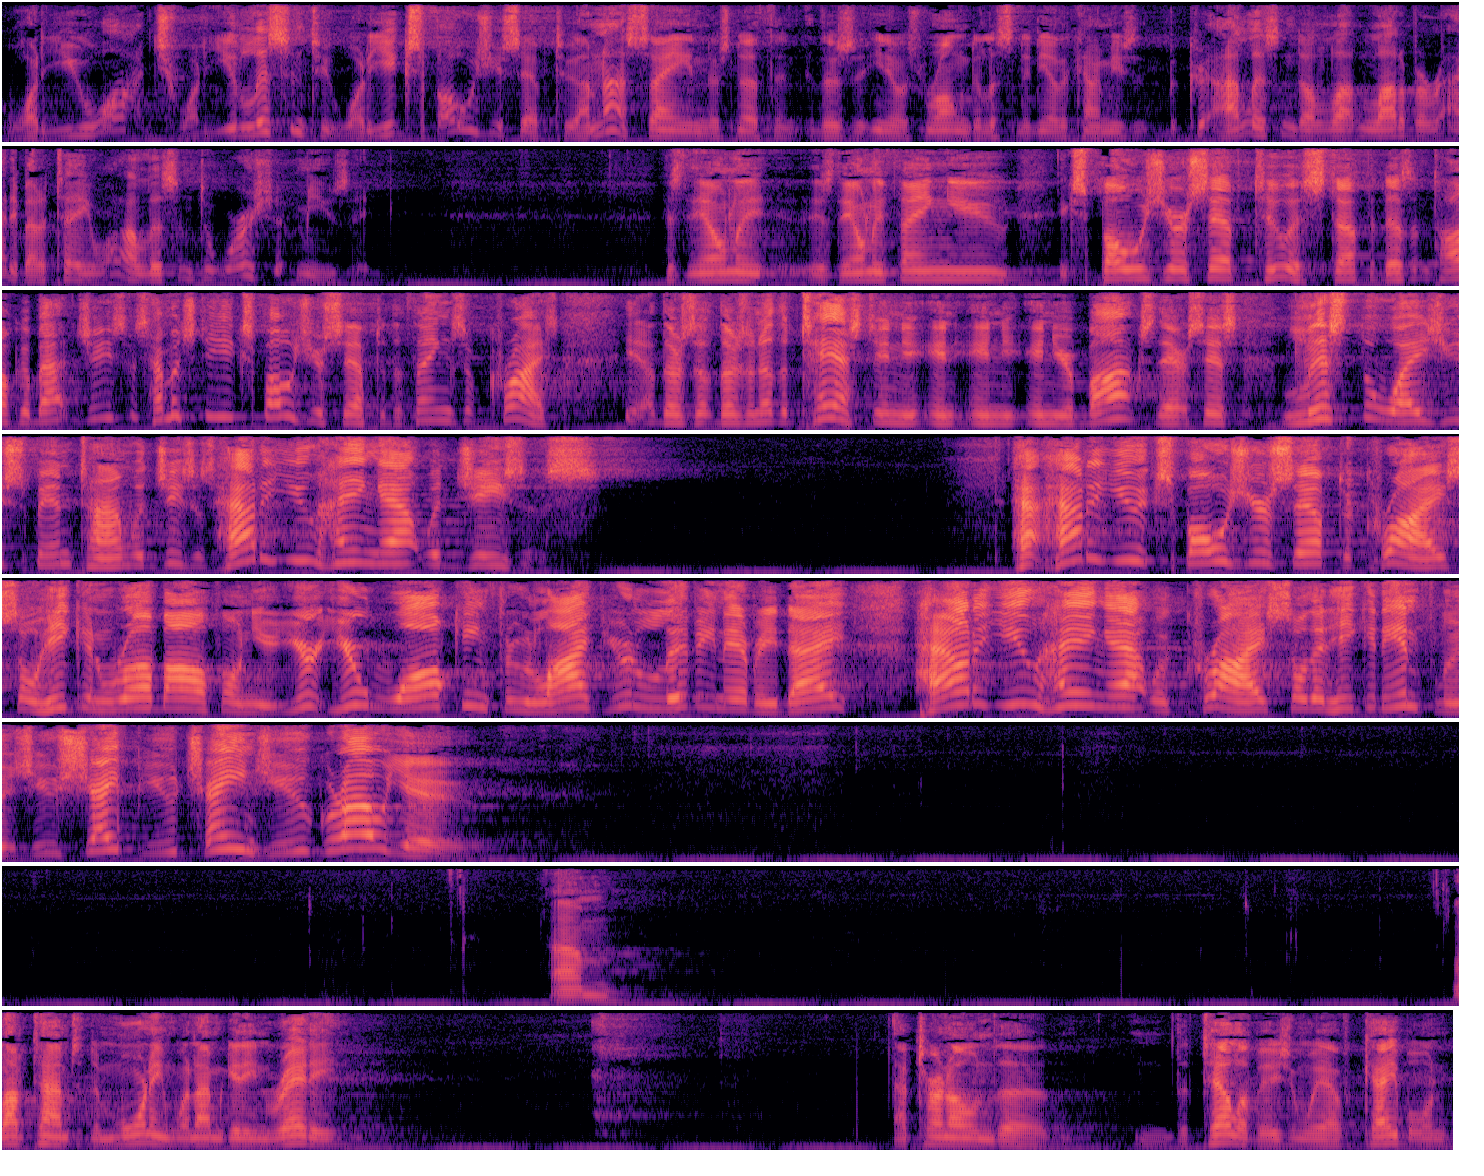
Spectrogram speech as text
What do you watch? What do you listen to? What do you expose yourself to? I'm not saying there's nothing, there's, you know, it's wrong to listen to any other kind of music. But I listen to a lot, a lot of variety. But I tell you what, I listen to worship music. Is the only is the only thing you expose yourself to is stuff that doesn't talk about Jesus? How much do you expose yourself to the things of Christ? You know, there's a, there's another test in, in in in your box there. It says list the ways you spend time with Jesus. How do you hang out with Jesus? How, how do you expose yourself to Christ so he can rub off on you? You're, you're walking through life, you're living every day. How do you hang out with Christ so that he can influence you, shape you, change you, grow you? Um, a lot of times in the morning when I'm getting ready, I turn on the the television. We have cable, and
